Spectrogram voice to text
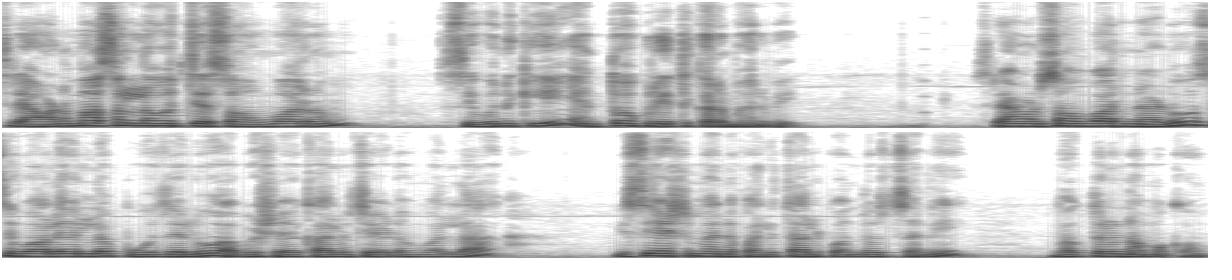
శ్రావణ మాసంలో వచ్చే సోమవారం శివునికి ఎంతో ప్రీతికరమైనవి. శ్రావణ సోమవారం నాడు శివాలయంలో పూజలు అభిషేకాలు చేయడం వల్ల విశేషమైన ఫలితాలు పొందవచ్చని భక్తుల నమ్మకం.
